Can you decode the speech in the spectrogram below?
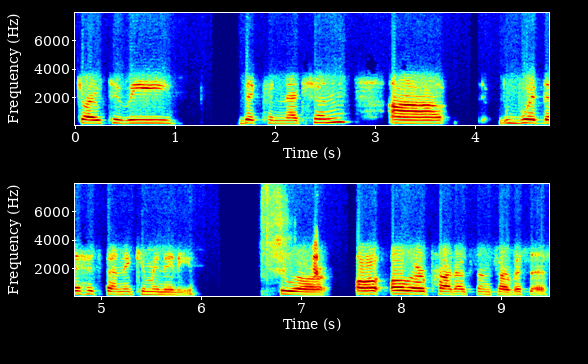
strive to be the connection uh, with the Hispanic community through our all, all our products and services.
